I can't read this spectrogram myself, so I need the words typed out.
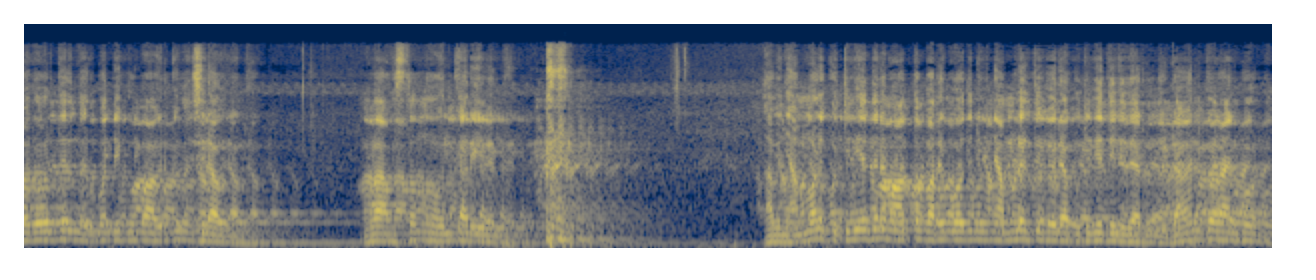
ഓരോരുത്തർ നിർബന്ധിക്കുമ്പോൾ അവർക്ക് മനസ്സിലാവില്ല. നമ്മളെ അവസ്ഥ ഒന്നും ഓൽക്കറിയില്ലല്ലോ. അപ്പൊ നമ്മൾ കുത്തുബിയത്തിനെ മാത്രം പറയുമ്പോൾ പിന്നെ നമ്മളെടുത്ത് വരാ കുത്തുബിയത്തിൽ തരുന്നുണ്ട് അങ്ങനെ ഒരു അനുഭവം ഉണ്ട്.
